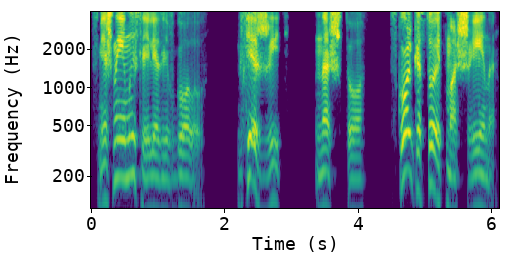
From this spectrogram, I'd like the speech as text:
Смешные мысли лезли в голову. Где жить? На что? Сколько стоит машина?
